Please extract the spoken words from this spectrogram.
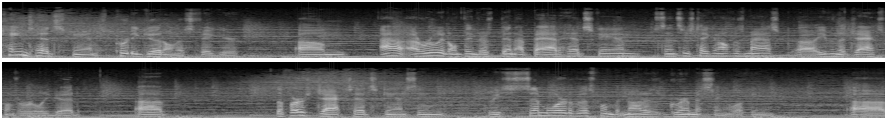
Kane's head scan is pretty good on this figure. Um, I, I, really don't think there's been a bad head scan since he's taken off his mask. Uh, even the Jakks ones were really good. Uh, the first Jakks head scan seemed to be similar to this one, but not as grimacing looking. Uh,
